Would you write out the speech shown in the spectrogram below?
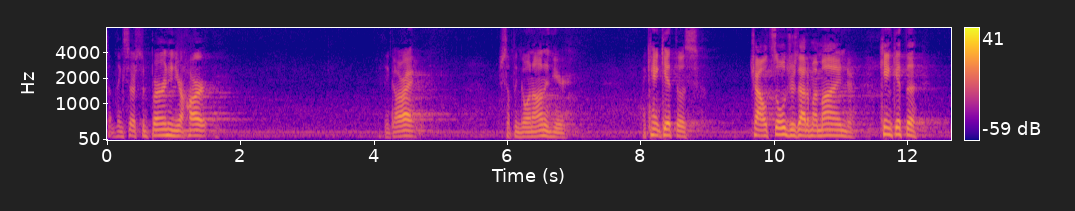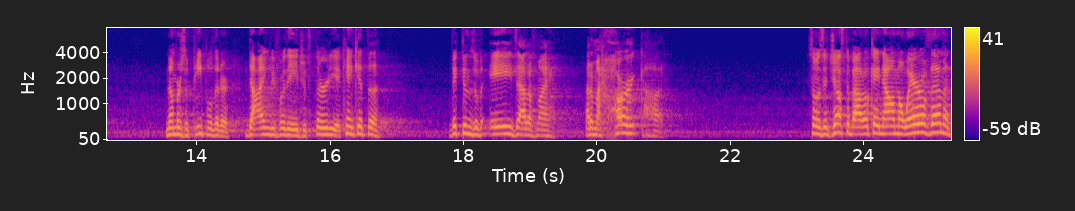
Something starts to burn in your heart. You think, all right, there's something going on in here. I can't get those child soldiers out of my mind. Can't get the numbers of people that are dying before the age of 30. I can't get the victims of AIDS out of my, out of my heart, God. So is it just about, okay, now I'm aware of them and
